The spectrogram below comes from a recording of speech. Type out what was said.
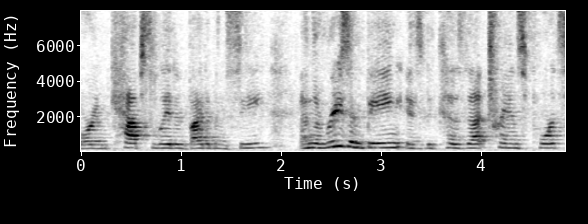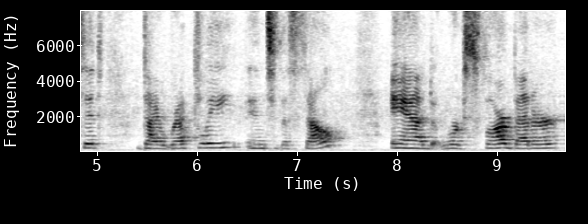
or encapsulated vitamin C. And the reason being is because that transports it directly into the cell and works far better.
